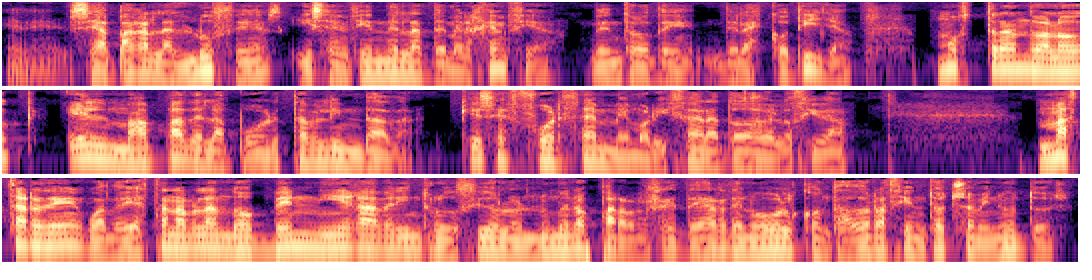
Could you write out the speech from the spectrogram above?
eh, se apagan las luces y se encienden las de emergencia dentro de, de la escotilla, mostrando a Locke el mapa de la puerta blindada, que se esfuerza en memorizar a toda velocidad. Más tarde, cuando ya están hablando, Ben niega haber introducido los números para resetear de nuevo el contador a 108 minutos.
